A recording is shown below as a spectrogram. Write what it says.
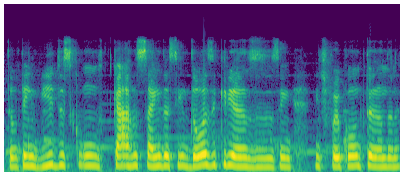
Então tem vídeos com carros saindo assim, 12 crianças, assim, a gente foi contando, né?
